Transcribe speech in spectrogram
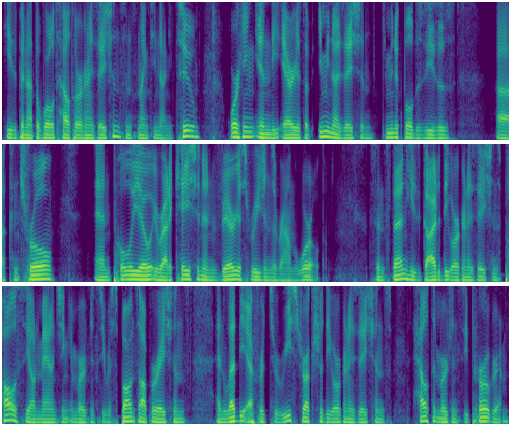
He's been at the World Health Organization since 1992, working in the areas of immunization, communicable diseases, uh, control, and polio eradication in various regions around the world. Since then, he's guided the organization's policy on managing emergency response operations and led the effort to restructure the organization's health emergency program,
